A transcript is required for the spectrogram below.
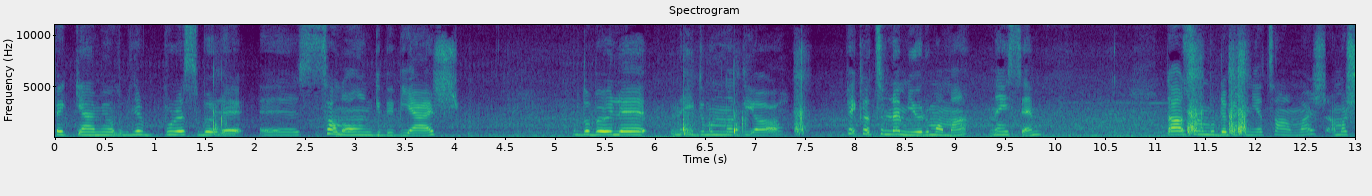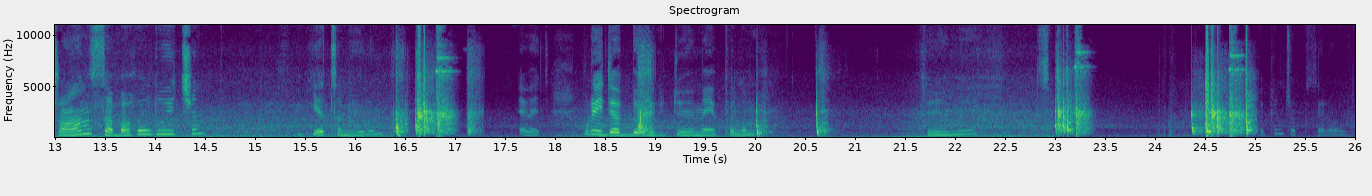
pek gelmiyor olabilir. Burası böyle e, salon gibi bir yer. Burada böyle neydi bunun adı ya? Pek hatırlamıyorum ama neyse. Daha sonra burada benim yatağım var ama şu an sabah olduğu için yatamıyorum. Evet. Burayı da böyle bir düğme yapalım. Düğme. Bakın çok güzel oldu.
